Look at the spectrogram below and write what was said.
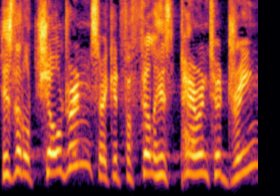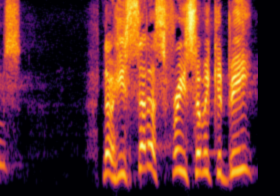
his little children, so he could fulfill his parenthood dreams? No, he set us free so we could be.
